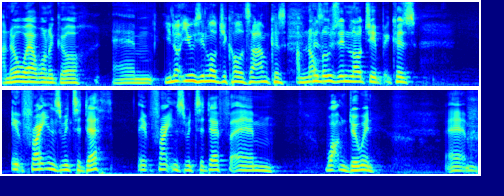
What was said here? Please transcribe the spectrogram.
I know where I want to go. Um, You're not using logic all the time because I'm not losing logic because it frightens me to death. It frightens me to death um, what I'm doing. Um,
